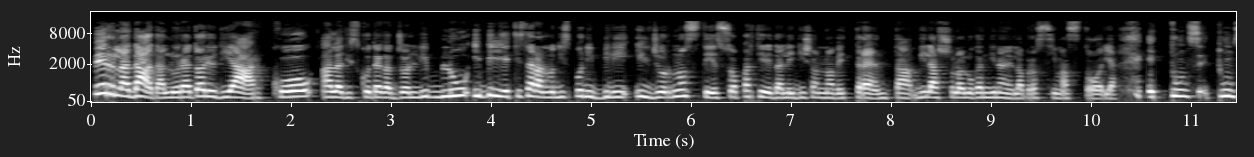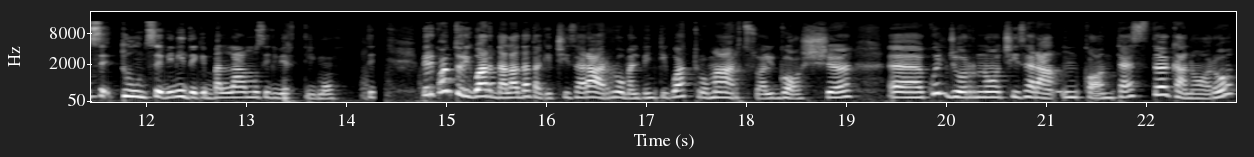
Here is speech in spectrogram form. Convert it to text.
Per la data all'oratorio di Arco alla discoteca Jolly Blue i biglietti saranno disponibili il giorno stesso a partire dalle 19.30. Vi lascio la locandina nella prossima storia. E tunse, tunse, tunse, venite che balliamo, se divertimo. Per quanto riguarda la data che ci sarà a Roma il 24 marzo al Gosh, eh, quel giorno ci sarà un contest canoro,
